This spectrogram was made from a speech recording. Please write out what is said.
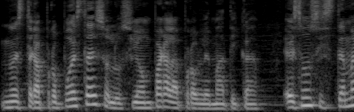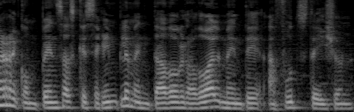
Nuestra propuesta de solución para la problemática es un sistema de recompensas que será implementado gradualmente a Food Station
